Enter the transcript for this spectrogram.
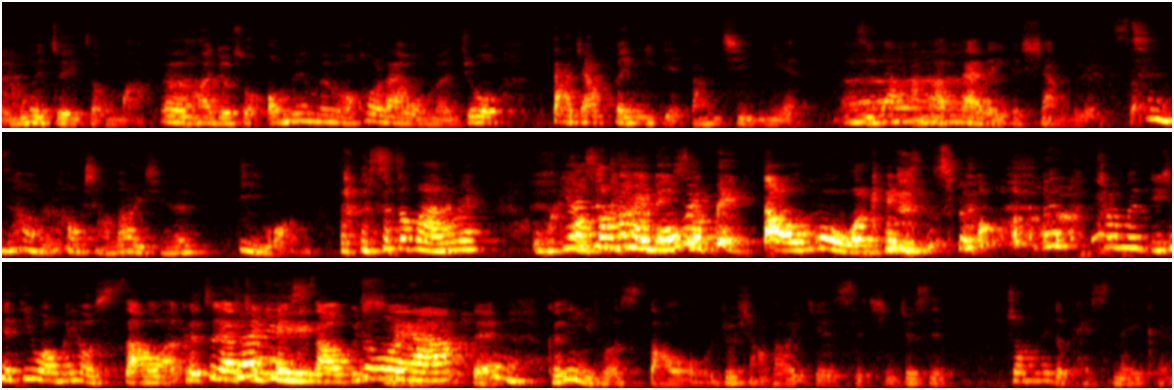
我们会追踪嘛，嗯然后他就说，哦，没有没有没有，后来我们就大家分一点当纪念，只让阿妈带了一个项链走。这你知道让我想到以前的帝王，知道吧？那边我跟你讲，但是他们没会被盗墓，我跟你说。他们以前帝王没有烧啊，可是这个要进去烧不行对啊对，可是你说烧，我就想到一件事情，就是装那个 pacemaker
